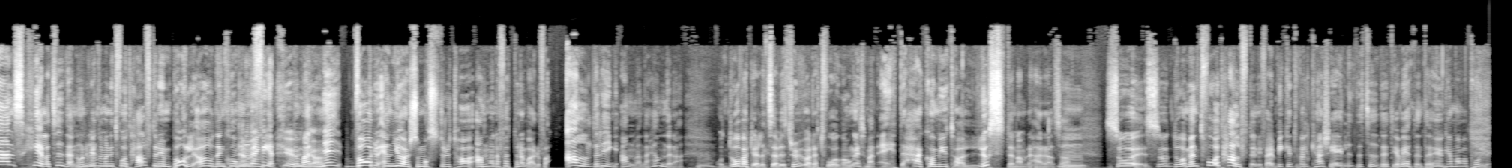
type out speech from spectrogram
hands” hela tiden. Och du vet när man är två och ett halvt och det är en boll, ja och den kom Nej, lite men fel. gud, De bara ja. “nej, vad du än gör så måste du ta, använda fötterna bara, du får aldrig använda händerna”. Mm. Och då var jag lite såhär, jag tror vi var där två gånger, så man, nej det här kommer ju ta lusten av det här alltså. Mm. Så, så då, men två och ett halvt ungefär, vilket väl kanske är lite tidigt, jag vet inte. Hur gammal var Polly?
